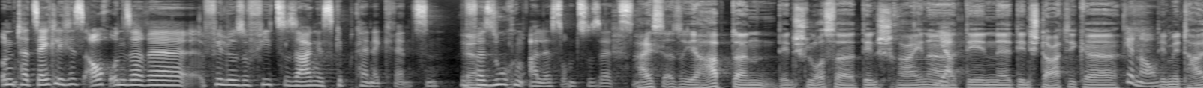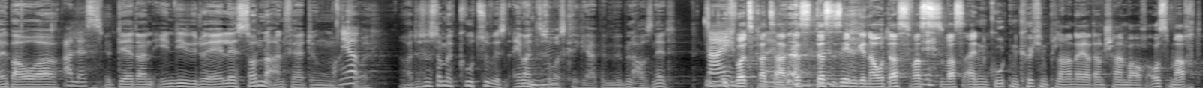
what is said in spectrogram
Und tatsächlich ist auch unsere Philosophie zu sagen, es gibt keine Grenzen. Wir Ja. versuchen alles umzusetzen. Heißt also, ihr habt dann den Schlosser, den Schreiner, Ja. den, äh, den Statiker, Genau. den Metallbauer, Alles. der dann individuelle Sonderanfertigungen macht Ja. für euch. Ja, das ist damit gut zu wissen. Ich meine, sowas kriege ich ja beim Möbelhaus nicht. Nein, ich wollte es gerade sagen, das, das ist eben genau das, was, was einen guten Küchenplaner ja dann scheinbar auch ausmacht.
